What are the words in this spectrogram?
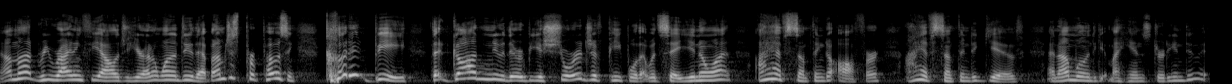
Now, I'm not rewriting theology here. I don't want to do that. But I'm just proposing could it be that God knew there would be a shortage of people that would say, you know what? I have something to offer, I have something to give, and I'm willing to get my hands dirty and do it?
